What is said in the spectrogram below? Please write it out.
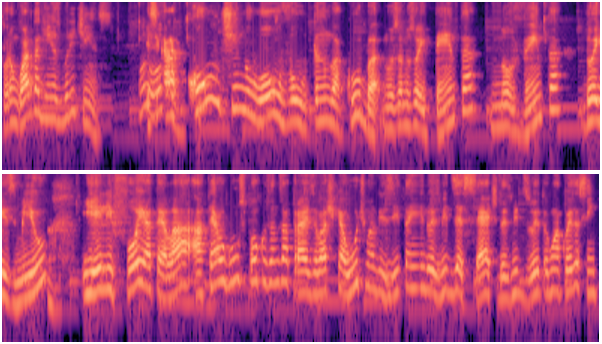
foram guardadinhas bonitinhas. Esse louco. cara continuou voltando a Cuba nos anos 80, 90 2000 e ele foi até lá até alguns poucos anos atrás. Eu acho que a última visita é em 2017, 2018, alguma coisa assim.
